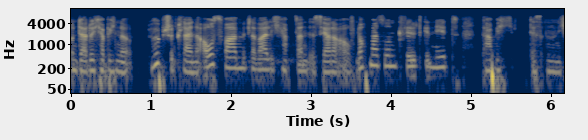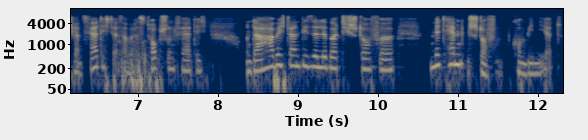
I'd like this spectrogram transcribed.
Und dadurch habe ich eine hübsche kleine Auswahl mittlerweile. Ich habe dann das Jahr darauf nochmal so ein Quilt genäht. Da habe ich, der ist noch nicht ganz fertig, da ist aber das Top schon fertig. Und da habe ich dann diese Liberty-Stoffe mit Hemdenstoffen kombiniert.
